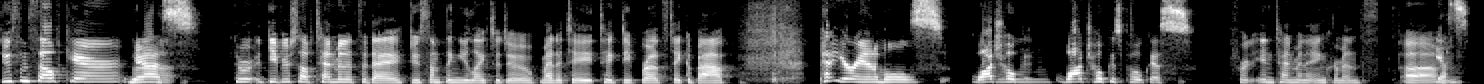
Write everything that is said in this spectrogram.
Do some self care. Uh, yes. Give yourself 10 minutes a day. Do something you like to do. Meditate, take deep breaths, take a bath. Pet your animals. Watch, mm. Hocus, watch Hocus Pocus. For in 10 minute increments. Um, yes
